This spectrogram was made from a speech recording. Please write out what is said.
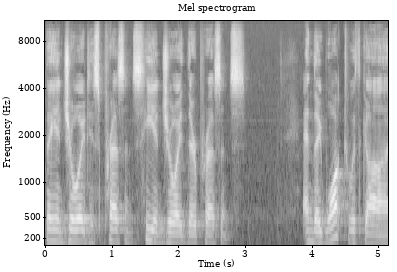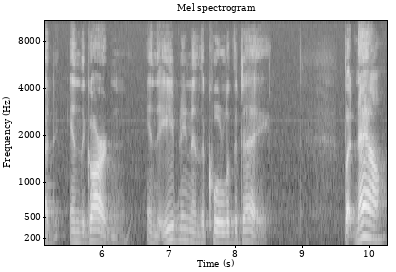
They enjoyed his presence, he enjoyed their presence. And they walked with God in the garden in the evening in the cool of the day. But now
